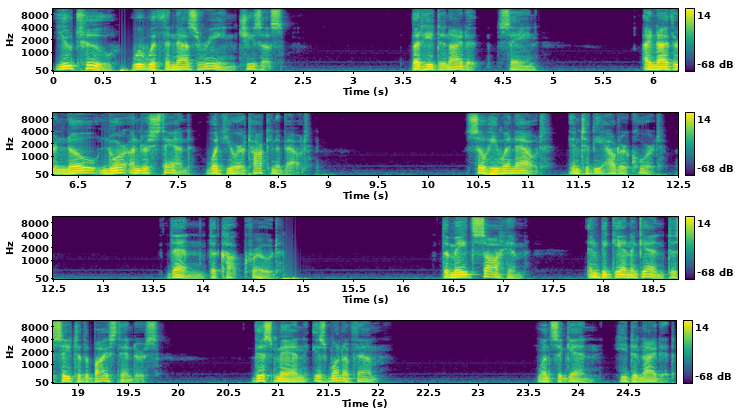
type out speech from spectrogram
You too were with the Nazarene, Jesus. But he denied it, saying, I neither know nor understand what you are talking about. So he went out into the outer court. Then the cock crowed. The maid saw him and began again to say to the bystanders, This man is one of them. Once again, he denied it.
